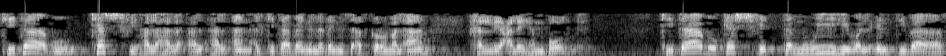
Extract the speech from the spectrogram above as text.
كتاب كشف هل, هل, هل, هل الآن الكتابين اللذين سأذكرهما الآن خلي عليهم بولد كتاب كشف التمويه والالتباس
